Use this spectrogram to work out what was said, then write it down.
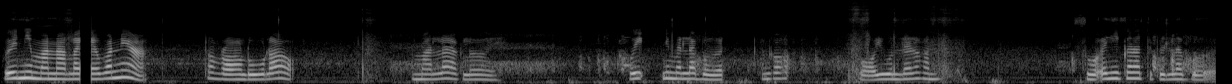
เฮ้ย นี่มันอะไรวะเนี่ย ต้องลองดูแล้ว มาแรกเลยเฮ้ยนี่มันระเบิดมันก็ขอยุนเลยแล้วกันส่วนไอ้นี่ก็น่าจะเป็นระเบิด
